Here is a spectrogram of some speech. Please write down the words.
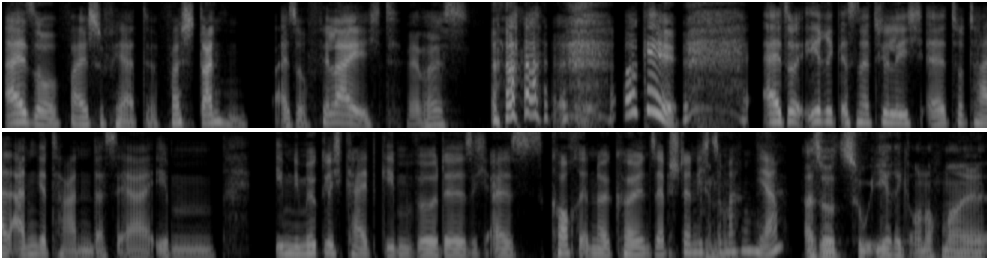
Also, falsche Fährte. Verstanden. Also, vielleicht. Wer weiß. Okay. Also, Erik ist natürlich äh, total angetan, dass er eben ihm die Möglichkeit geben würde, sich als Koch in Neukölln selbstständig zu Genau. machen, ja? Also zu Erik auch nochmal,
